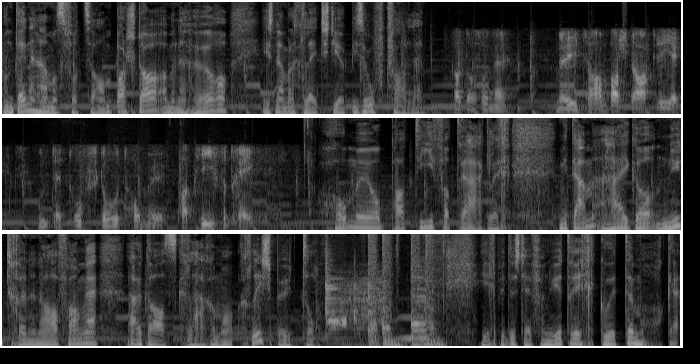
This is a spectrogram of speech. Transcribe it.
Und dann haben wir es von Zahnpasta. An einem Hörer ist nämlich letztens etwas aufgefallen. Ich habe da so eine neue Zahnpasta gekriegt und da drauf steht homöopathieverträglich. Homöopathieverträglich. Mit dem haben wir nichts anfangen Auch das klären wir etwas später. Ich bin der Stefan Wüttrich. Guten Morgen.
